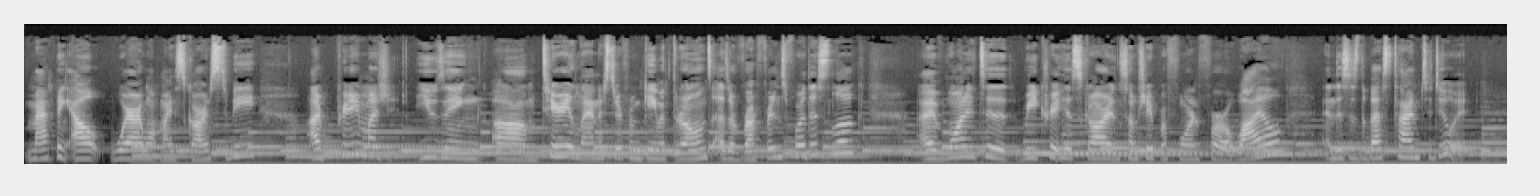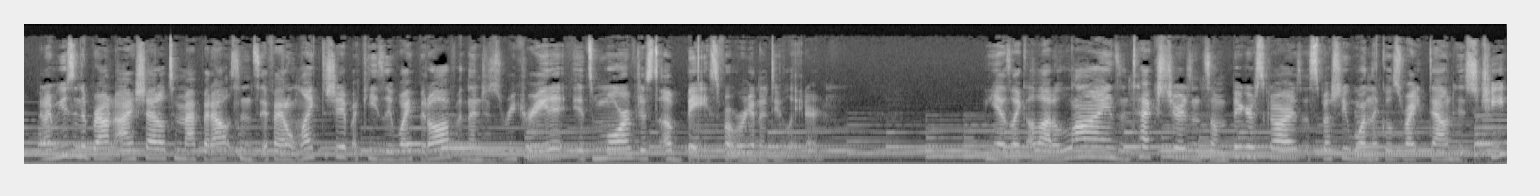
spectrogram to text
mapping out where I want my scars to be. I'm pretty much using um, Tyrion Lannister from Game of Thrones as a reference for this look. I've wanted to recreate his scar in some shape or form for a while and this is the best time to do it and I'm using the brown eyeshadow to map it out since if I don't like the shape I can easily wipe it off and then just recreate it it's more of just a base for what we're gonna do later he has like a lot of lines and textures and some bigger scars, especially one that goes right down his cheek.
